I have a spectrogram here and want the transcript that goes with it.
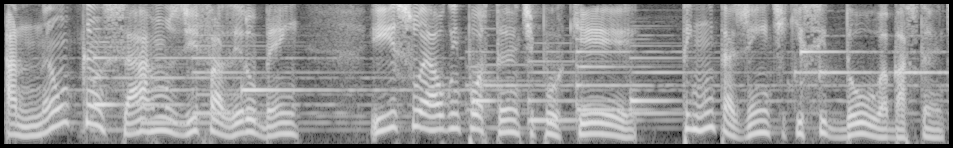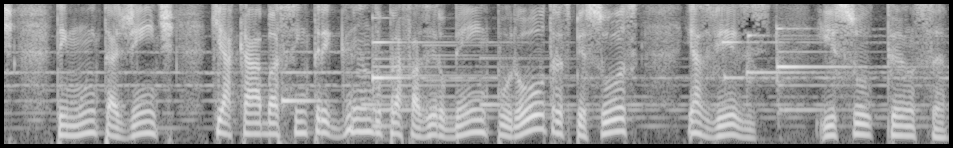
a não cansarmos de fazer o bem. E isso é algo importante porque tem muita gente que se doa bastante, tem muita gente que acaba se entregando para fazer o bem por outras pessoas e às vezes isso cansa.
